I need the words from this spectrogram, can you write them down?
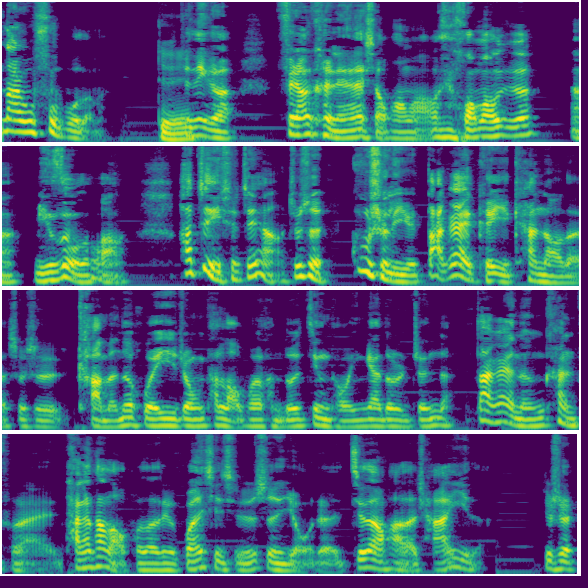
纳入腹部了嘛？对，就那个非常可怜的小黄毛，黄毛哥啊，名字我都忘了。他这里是这样，就是故事里大概可以看到的，就是卡门的回忆中，他老婆很多镜头应该都是真的，大概能看出来，他跟他老婆的这个关系其实是有着阶段化的差异的。就是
